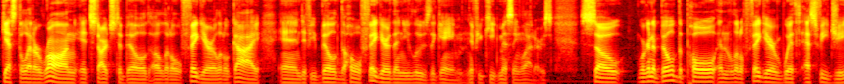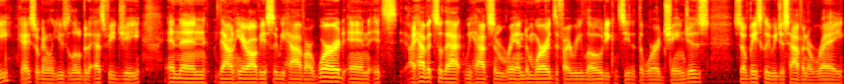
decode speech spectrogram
guess the letter wrong, it starts to build a little figure, a little guy, and if you build the whole figure then you lose the game if you keep missing letters. So we're going to build the pole and the little figure with SVG. Okay, so we're going to use a little bit of SVG. And then down here, obviously, we have our word, and it's I have it so that we have some random words. If I reload, you can see that the word changes. So basically, we just have an array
